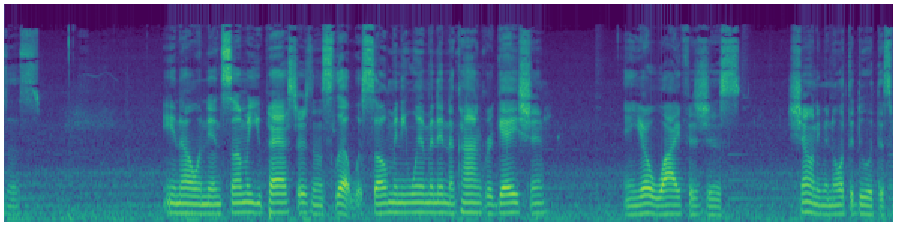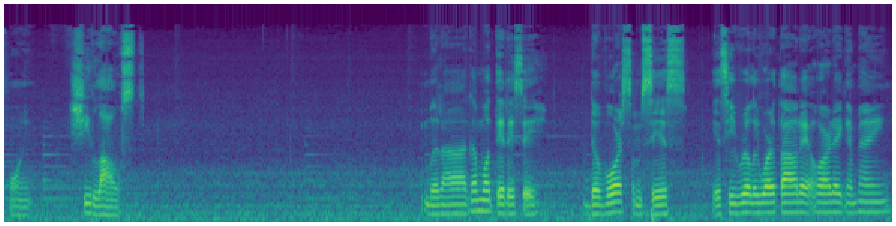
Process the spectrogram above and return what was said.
Jesus. You know, and then some of you pastors and slept with so many women in the congregation, and your wife is just, she don't even know what to do at this point. She lost. But uh, como te say, divorce him, sis. Is he really worth all that heartache and pain?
